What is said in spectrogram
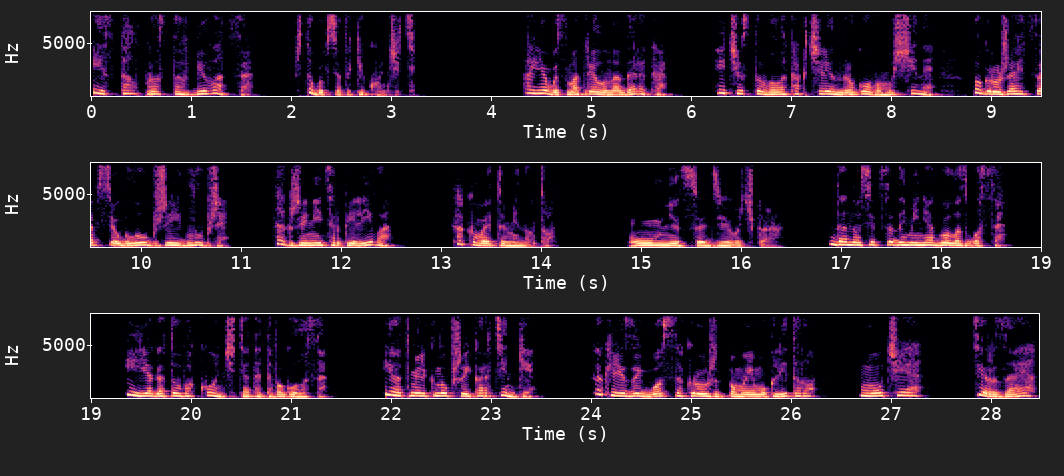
и стал просто вбиваться, чтобы все таки кончить. А я бы смотрела на Дерека и чувствовала, как член другого мужчины погружается все глубже и глубже, так же нетерпеливо, как в эту минуту. «Умница, девочка!» Доносится до меня голос босса. И я готова кончить от этого голоса и от мелькнувшей картинки — как язык босса кружит по моему клитору, мучая, терзая,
